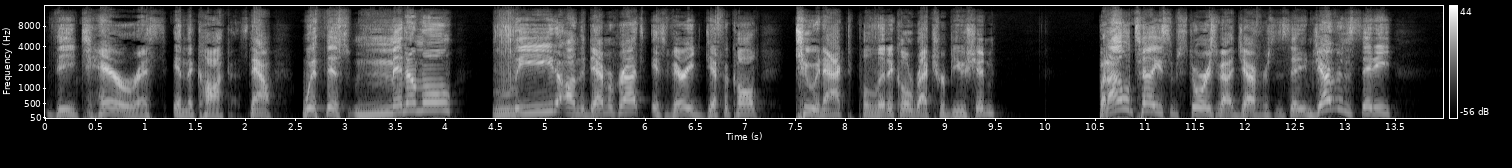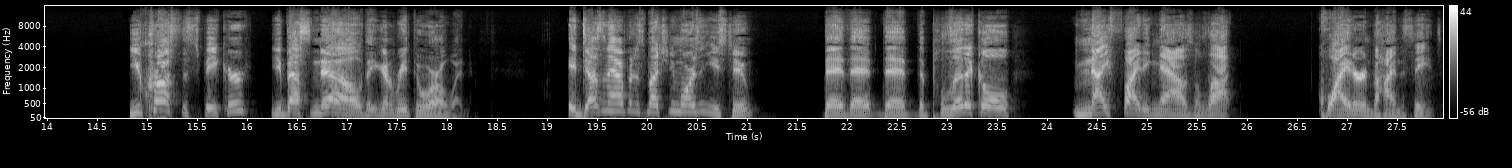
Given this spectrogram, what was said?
the terrorists in the caucus. Now, with this minimal lead on the Democrats, it's very difficult to enact political retribution. But I will tell you some stories about Jefferson City. In Jefferson City, you cross the speaker, you best know that you're going to read the whirlwind. It doesn't happen as much anymore as it used to. The the the the political knife fighting now is a lot quieter and behind the scenes.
